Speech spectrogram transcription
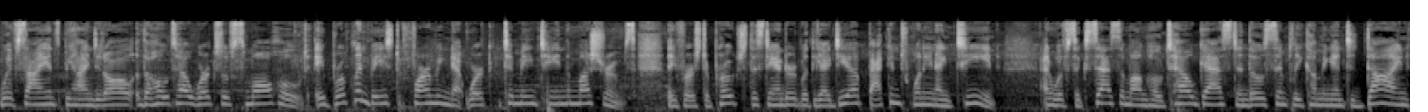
With science behind it all, the hotel works with Smallhold, a Brooklyn-based farming network to maintain the mushrooms. They first approached the standard with the idea back in 2019. And with success among hotel guests and those simply coming in to dine,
